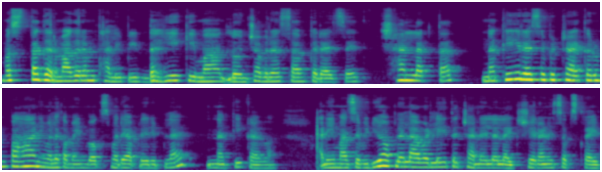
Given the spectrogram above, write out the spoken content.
मस्त गरमागरम थालीपीठ दही किंवा लोणच्याबरोबर सर्व करायचे छान लागतात. नक्की ही रेसिपी ट्राय करून पहा आणि मला कमेंट बॉक्समध्ये आपले रिप्लाय नक्की कळवा. आणि माझे व्हिडिओ आपल्याला आवडले तर चॅनलला लाईक शेअर आणि सबस्क्राईब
